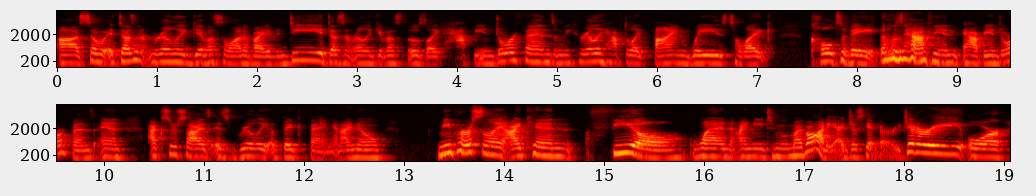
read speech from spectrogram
Uh, so it doesn't really give us a lot of vitamin D. It doesn't really give us those like happy endorphins. And we really have to like find ways to like, cultivate those happy and happy endorphins and exercise is really a big thing and i know me personally, I can feel when I need to move my body. I just get very jittery, or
